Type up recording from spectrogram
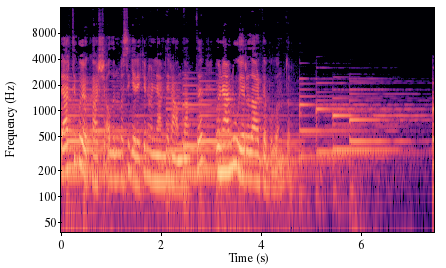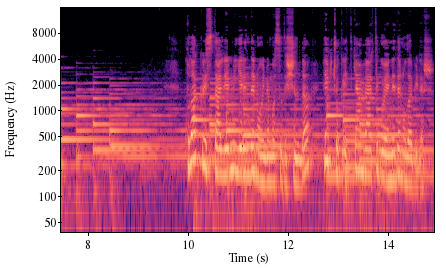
vertigoya karşı alınması gereken önlemleri anlattı, önemli uyarılarda bulundu. Kulak kristallerinin yerinden oynaması dışında pek çok etken vertigoya neden olabilir.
